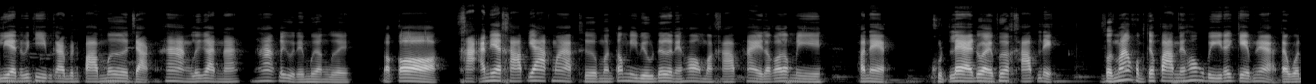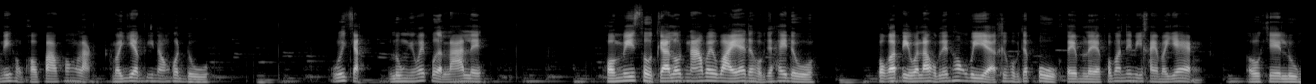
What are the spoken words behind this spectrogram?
เรียนวิธีการเป็นฟาร์มเมอร์จากห้างแล้วกันนะ ห้างก็อยู่ในเมืองเลย แล้วก็ขาอันนี้ครับยากมากคือมันต้องมีบิลดเดอร์ในห้องมาครับให้แล้วก็ต้องมีแผนกขุดแร่ด้วยเพื่อคราฟเหล็ก ส่วนมากผมจะฟาร์มในห้องวีในเกมเนี่ยแต่วันนี้ผมขอฟาร์มห้องหลักมาเยี่ยมพี่น้องคนดูอุ้ยจากลุงยังไม่เปิดร้านเลย ผมมีสูตรการลดน้ำไวๆนะเดี๋ยวผมจะให้ดู ปกติเวลาผมเล่นห้องวีอะคือผมจะปลูกเต็มเลยเพราะมันไม่มีใครมาแย่ง โอเคลุง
